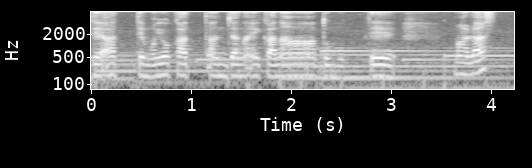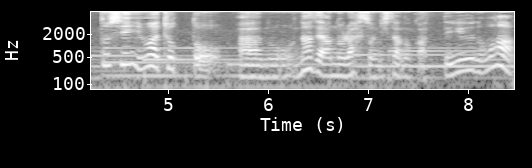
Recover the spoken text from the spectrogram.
であってもよかったんじゃないかなと思って、まあ、ラストシーンはちょっとあのなぜあのラストにしたのかっていうのは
